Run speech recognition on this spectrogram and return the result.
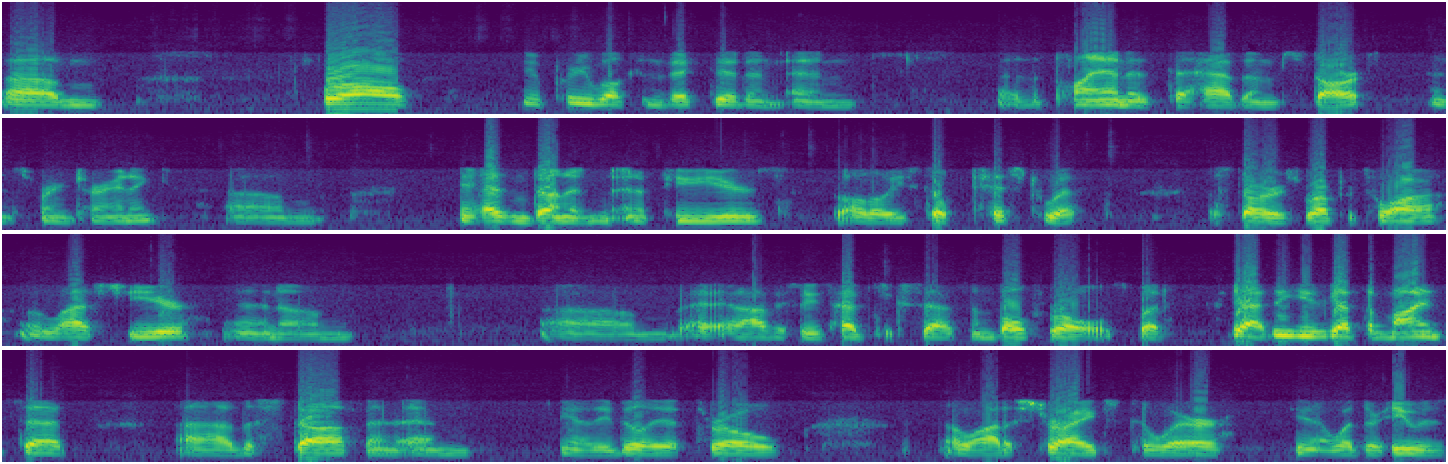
Um, we're all you know, pretty well convicted, and, and uh, the plan is to have him start in spring training. Um, he hasn't done it in, in a few years, although he still pitched with the starters repertoire last year, and um, um, and obviously he's had success in both roles. But yeah, I think he's got the mindset, uh, the stuff, and, and you know the ability to throw a lot of strikes to where you know whether he was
